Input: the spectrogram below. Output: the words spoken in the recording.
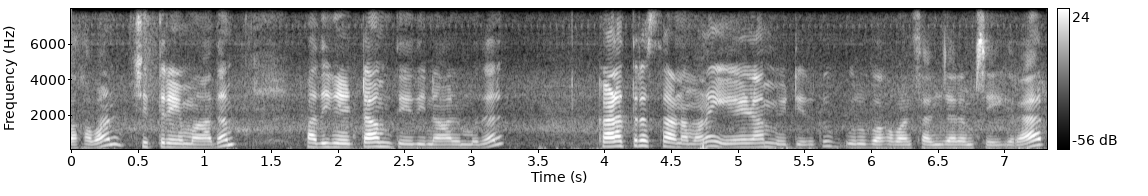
பகவான் சித்திரை மாதம் பதினெட்டாம் தேதி நாள் முதல் களத்திரஸ்தானமான ஏழாம் வீட்டிற்கு குரு பகவான் சஞ்சாரம் செய்கிறார்.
